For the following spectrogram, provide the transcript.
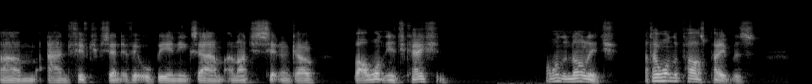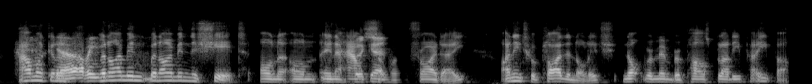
um, and 50% of it will be in the exam. And I just sit there and go, but I want the education. I want the knowledge. I don't want the past papers. How am I going to? Yeah, I mean- when I'm in when I'm in the shit on on in a house again- on Friday, I need to apply the knowledge, not remember a past bloody paper.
